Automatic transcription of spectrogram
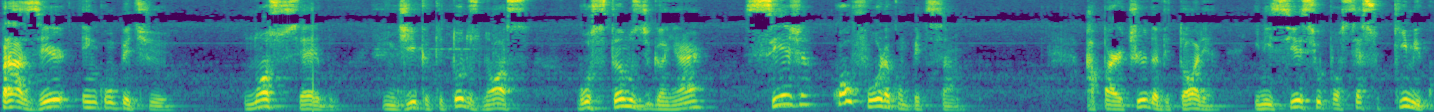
Prazer em competir. O nosso cérebro indica que todos nós gostamos de ganhar, seja qual for a competição. A partir da vitória, inicia-se o processo químico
